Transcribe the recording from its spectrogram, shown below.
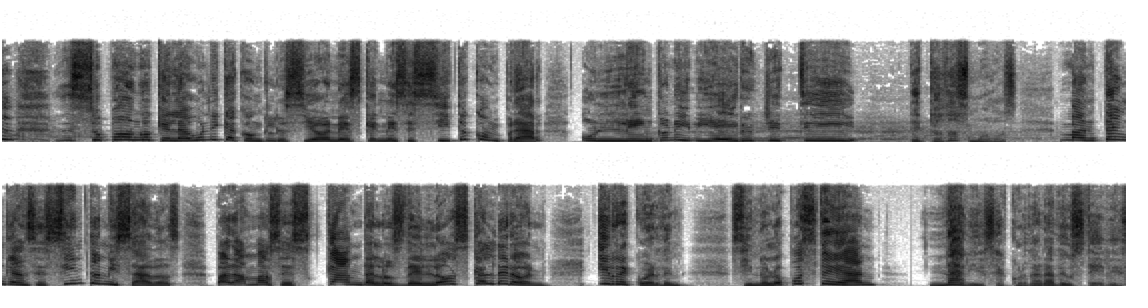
Supongo que la única conclusión es que necesito comprar un Lincoln Aviator GT. De todos modos, manténganse sintonizados para más escándalos de los Calderón. Y recuerden, si no lo postean, nadie se acordará de ustedes.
